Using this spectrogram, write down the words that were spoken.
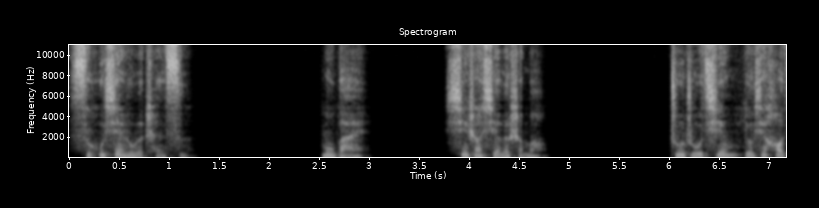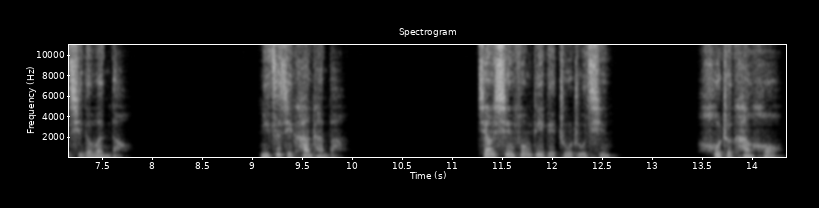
似乎陷入了沉思。慕白，信上写了什么？朱竹清有些好奇的问道。你自己看看吧。将信封递给朱竹清，后者看后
